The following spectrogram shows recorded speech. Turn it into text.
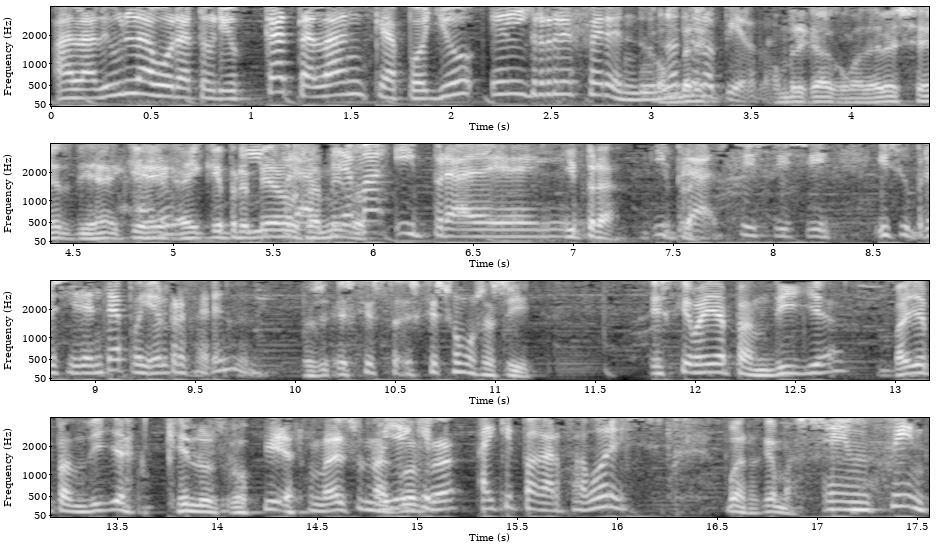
a la de un laboratorio catalán que apoyó el referéndum. Hombre, no te lo pierdas. Hombre, claro, como debe ser, tiene que, claro. hay que premiar IPRA, a los amigos. Se llama IPRA, el... IPRA. IPRA. Sí, sí, sí. Y su presidente apoyó el referéndum. Pues es que, es que somos así. Es que vaya pandilla, vaya pandilla que nos gobierna. Es una Oye, cosa. Hay que, hay que pagar favores. Bueno, ¿qué más? En fin.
